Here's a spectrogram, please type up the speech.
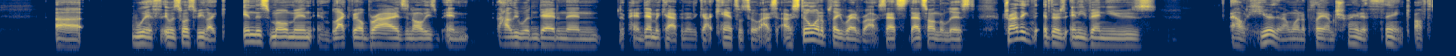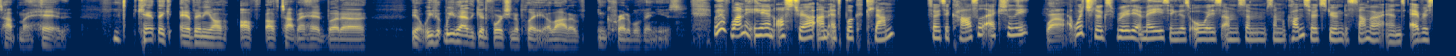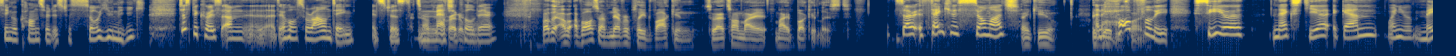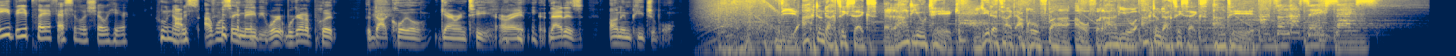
uh, with it was supposed to be like in this moment and Black Veil Brides and all these and Hollywood Undead, and then the pandemic happened and it got canceled. So I, I still want to play Red Rocks. That's that's on the list. I'm trying to think if there's any venues out here that I want to play. I'm trying to think off the top of my head. I can't think of any off off off the top of my head, but uh you know, we've we've had the good fortune to play a lot of incredible venues. We have one here in Austria. I'm at Burg Klamm. So it's a castle actually, Wow. which looks really amazing. There's always um, some some concerts during the summer, and every single concert is just so unique, just because um uh, the whole surrounding it's just magical incredible. there. By the way, I've- also I've never played Wacken, so that's on my my bucket list. So thank you so much. Thank you. It and will be fun. hopefully see you next year again when you maybe play a festival show here. Who knows? I won't say maybe. we're we're gonna put the Doc Coyle guarantee. All right, that is unimpeachable. Die 886 Radiothek. Jederzeit abrufbar auf radio886.at. 886! 886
